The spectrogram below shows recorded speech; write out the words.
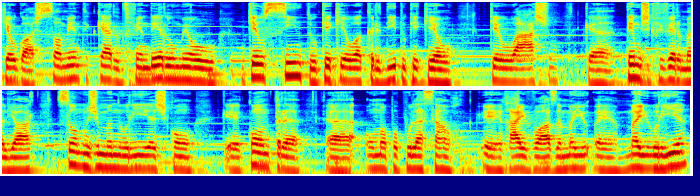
que eu gosto. Somente quero defender o meu, o que eu sinto, o que é que eu acredito, o que é que eu que eu acho que temos que viver melhor, somos minorias com, é, contra uh, uma população raivosa, maio, maioria,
